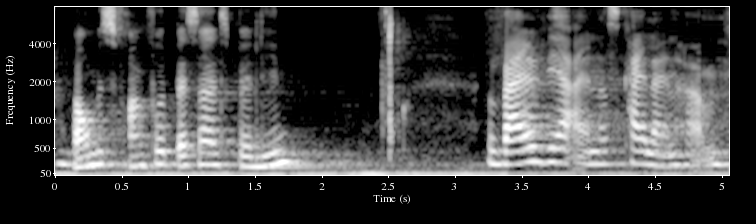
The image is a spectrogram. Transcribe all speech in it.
Warum ist Frankfurt besser als Berlin? Weil wir eine Skyline haben.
